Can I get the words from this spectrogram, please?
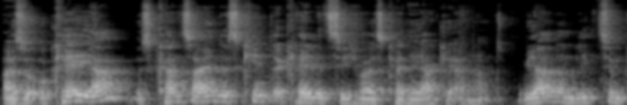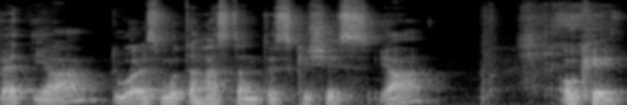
Also okay, ja, es kann sein, das Kind erkältet sich, weil es keine Jacke anhat. Ja, dann liegt es im Bett, ja, du als Mutter hast dann das Geschiss. Ja, okay.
